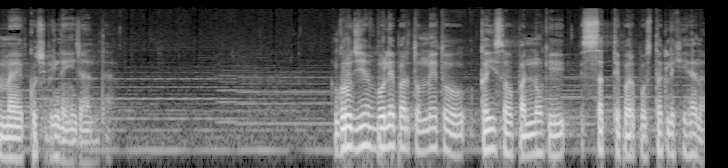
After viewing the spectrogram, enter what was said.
मैं कुछ भी नहीं जानता। गुरुजी बोले, पर तुमने तो कई सौ पन्नों की सत्य पर पुस्तक लिखी है ना?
